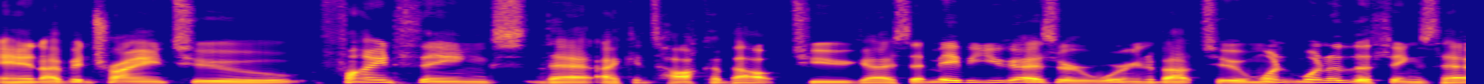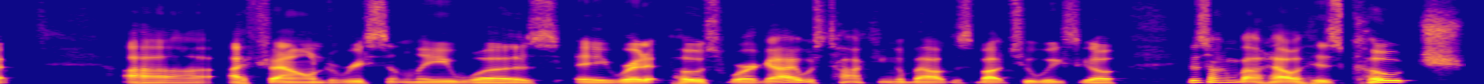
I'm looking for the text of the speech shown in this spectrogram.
And I've been trying to find things that I can talk about to you guys that maybe you guys are worrying about too. One one of the things that uh, I found recently was a Reddit post where a guy was talking about this about two weeks ago. He was talking about how his coach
